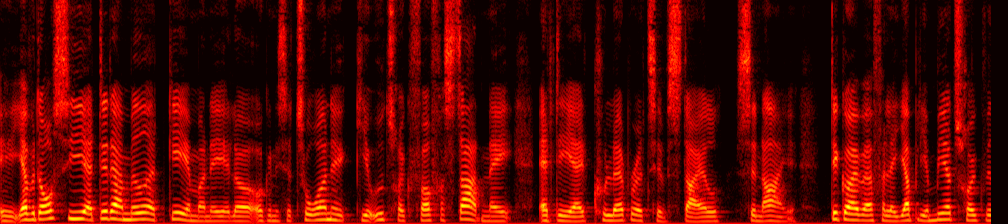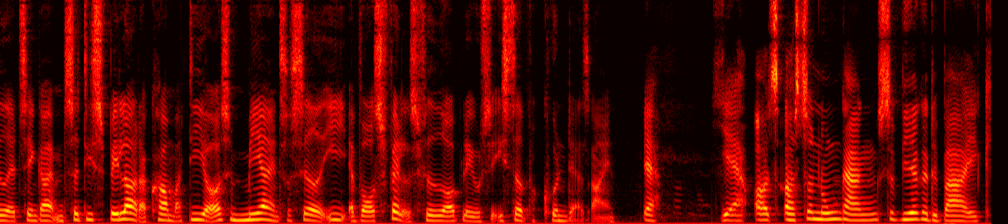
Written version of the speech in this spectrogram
Øh, jeg vil dog sige, at det der med, at GM'erne eller organisatorerne giver udtryk for fra starten af, at det er et collaborative style scenarie, det gør i hvert fald, at jeg bliver mere tryg ved, at jeg tænker, at så de spillere, der kommer, de er også mere interesserede i, at vores fælles fede oplevelse, i stedet for kun deres egen. Ja, ja og, og så nogle gange, så virker det bare ikke,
